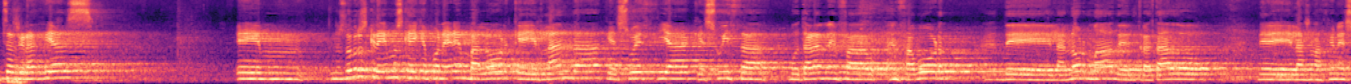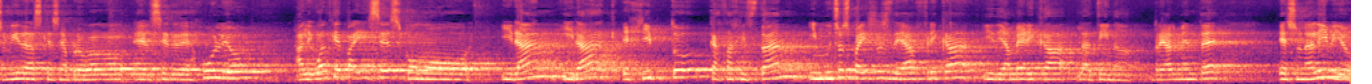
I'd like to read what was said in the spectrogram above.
Muchas gracias. Eh, nosotros creemos que hay que poner en valor que Irlanda, que Suecia, que Suiza votaran en, en favor de la norma del Tratado de las Naciones Unidas que se aprobó el 7 de julio, al igual que países como Irán, Irak, Egipto, Kazajistán y muchos países de África y de América Latina. Realmente es un alivio,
